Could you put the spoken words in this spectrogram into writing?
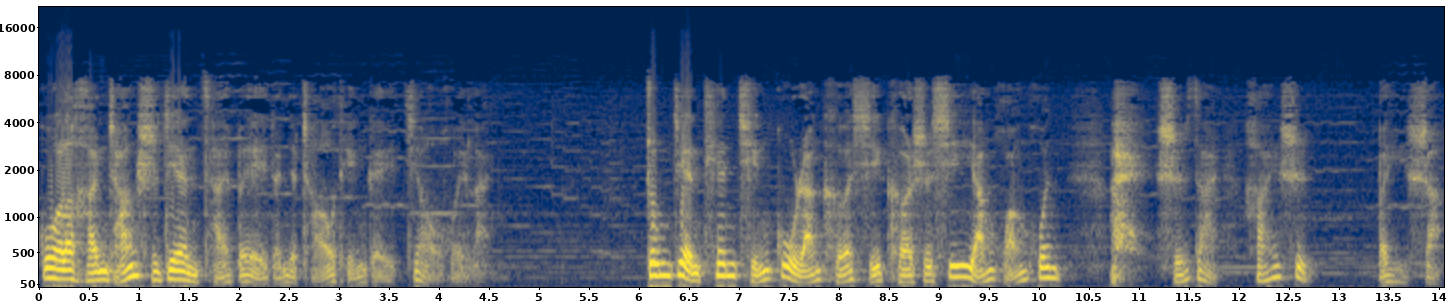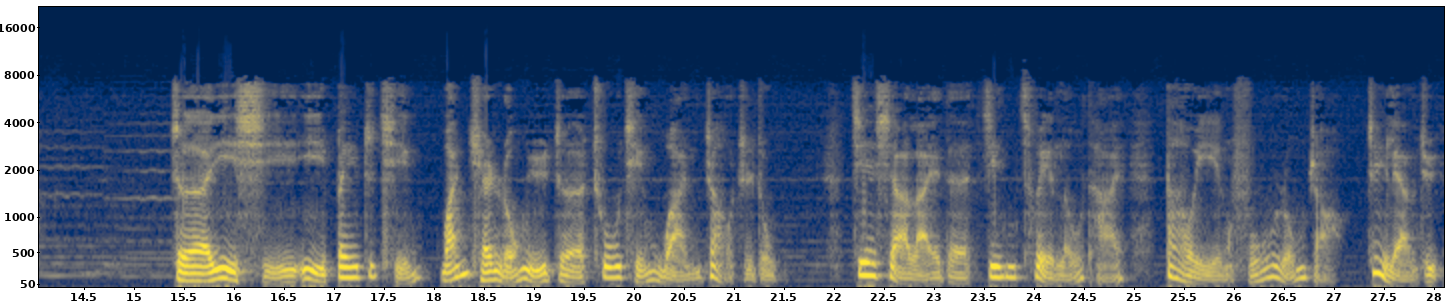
过了很长时间才被人家朝廷给叫回来。终见天晴固然可喜，可是夕阳黄昏，唉，实在还是悲伤。这一喜一悲之情，完全融于这初晴晚照之中。接下来的“金翠楼台，倒影芙蓉沼”这两句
